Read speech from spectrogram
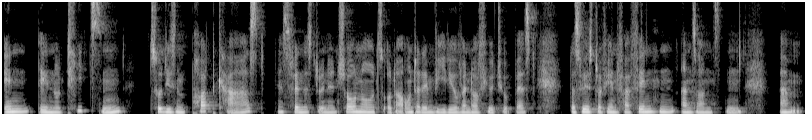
in den Notizen zu diesem Podcast. Das findest du in den Show Notes oder unter dem Video, wenn du auf YouTube bist. Das wirst du auf jeden Fall finden. Ansonsten ähm,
